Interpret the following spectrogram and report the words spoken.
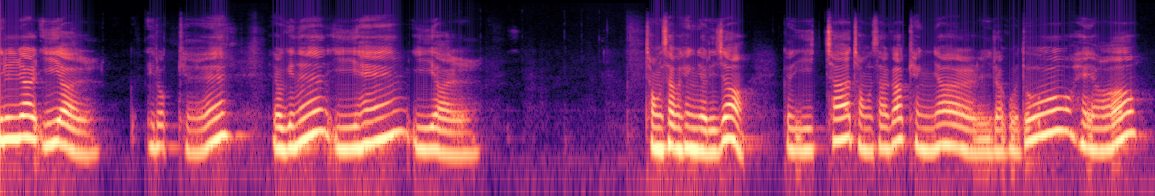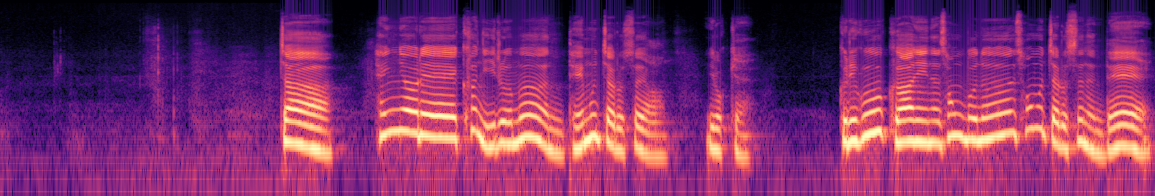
1열, 2열 이렇게 여기는 2행, 2열 정사각 행렬이죠. 2차 정사각 행렬이라고도 해요. 자, 행렬의 큰 이름은 대문자로 써요. 이렇게. 그리고 그 안에 있는 성분은 소문자로 쓰는데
